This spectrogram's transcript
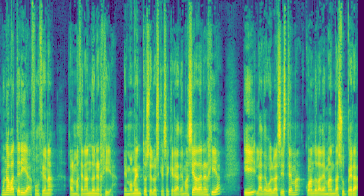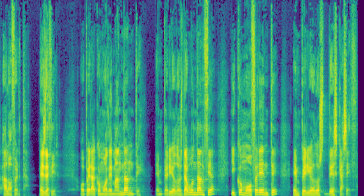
Una batería funciona almacenando energía en momentos en los que se crea demasiada energía y la devuelve al sistema cuando la demanda supera a la oferta. Es decir, opera como demandante en periodos de abundancia y como oferente en periodos de escasez.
